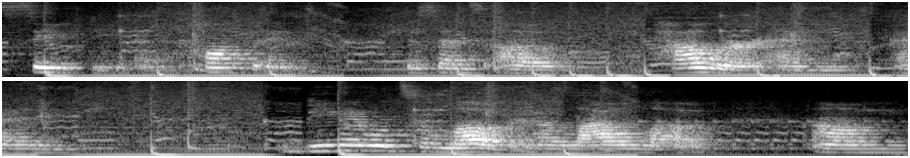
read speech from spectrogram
safety and confidence, the sense of power and, and being able to love and allow love. Um,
